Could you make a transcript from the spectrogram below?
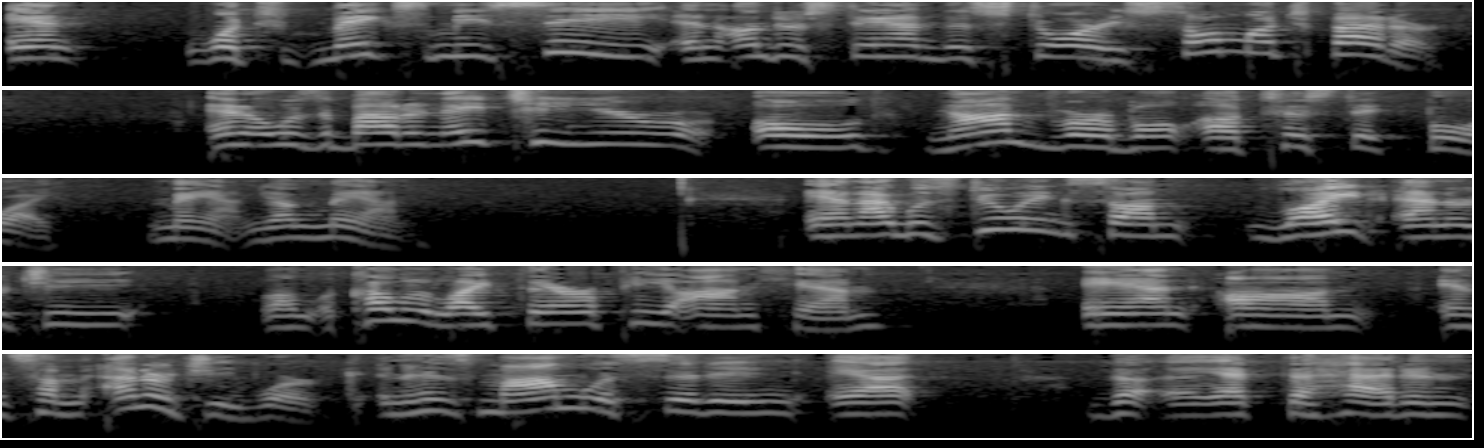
And what makes me see and understand this story so much better. And it was about an 18 year old, nonverbal, autistic boy, man, young man. And I was doing some light energy, uh, color light therapy on him and, um, and some energy work. And his mom was sitting at the, at the head and,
